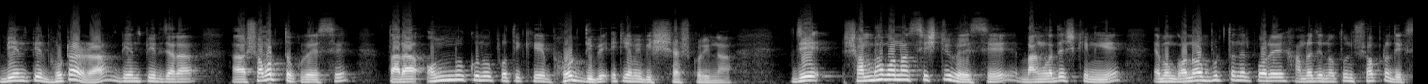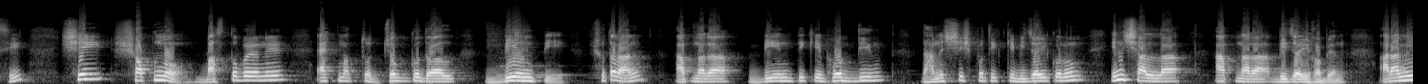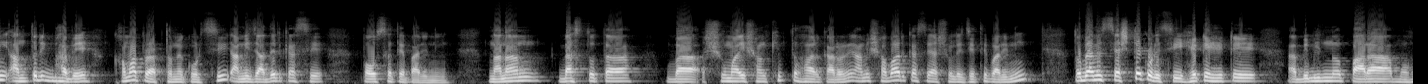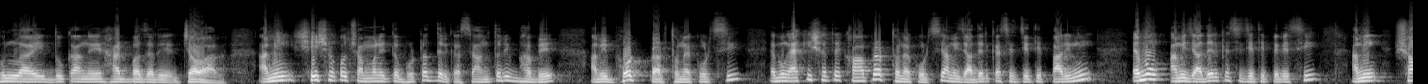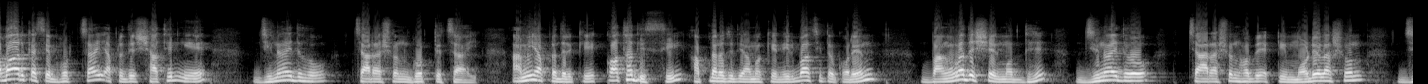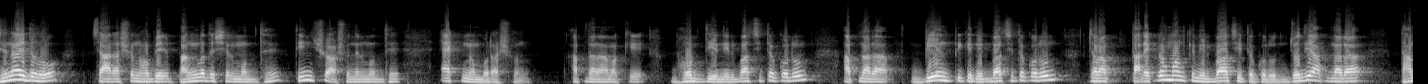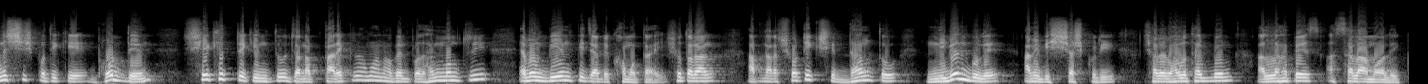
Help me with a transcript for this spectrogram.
বিএনপির ভোটাররা, বিএনপির যারা সমর্থক রয়েছে, তারা অন্য কোনো প্রতীকে ভোট দিবে এটি আমি বিশ্বাস করি না। যে সম্ভাবনা সৃষ্টি হয়েছে বাংলাদেশকে নিয়ে এবং গণ অভ্যুত্থানের পরে আমরা যে নতুন স্বপ্ন দেখছি, সেই স্বপ্ন বাস্তবায়নে একমাত্র যোগ্য দল বিএনপি। সুতরাং আপনারা বিএনপিকে ভোট দিন, ধানের শীষ প্রতীককে বিজয়ী করুন ইনশাল্লাহ আপনারা বিজয়ী হবেন। আর আমি আন্তরিকভাবে ক্ষমা প্রার্থনা করছি, আমি যাদের কাছে পৌঁছাতে পারিনি। নানান ব্যস্ততা বা সময় সংক্ষিপ্ত হওয়ার কারণে আমি সবার কাছে আসলে যেতে পারিনি। তবে আমি চেষ্টা করেছি হেঁটে হেঁটে বিভিন্ন পাড়া, মহল্লায়, দোকানে হাট বাজারে যাওয়ার। আমি সেই সকল সম্মানিত ভোটারদের কাছে আন্তরিকভাবে আমি ভোট প্রার্থনা করছি এবং একই সাথে ক্ষমা প্রার্থনা করছি। আমি যাদের কাছে যেতে পারিনি এবং আমি যাদের কাছে যেতে পেরেছি, আমি সবার কাছে ভোট চাই। আপনাদের সাথে নিয়ে ঝিনাইদহ চার আসন গড়তে চাই। আমি আপনাদেরকে কথা দিচ্ছি, আপনারা যদি আমাকে নির্বাচিত করেন, বাংলাদেশের মধ্যে ঝিনাইদহ চার আসন হবে একটি মডেল আসন, ঝিনাইদহ চার আসন হবে বাংলাদেশের মধ্যে তিনশো আসনের মধ্যে এক নম্বর আসন। আপনারা আমাকে ভোট দিয়ে নির্বাচিত করুন, আপনারা বিএনপিকে নির্বাচিত করুন, জনাব তারেক রহমানকে নির্বাচিত করুন। যদি আপনারা প্রতীকে ভোট দেন সেক্ষেত্রে কিন্তু জনাব তারেক রহমান হবেন প্রধানমন্ত্রী এবং বিএনপি যাবে ক্ষমতায়। সুতরাং আপনারা সঠিক সিদ্ধান্ত নেবেন বলে আমি বিশ্বাস করি। সবাই ভালো থাকবেন। আল্লাহ হাফেজ। আসসালামু আলাইকুম।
